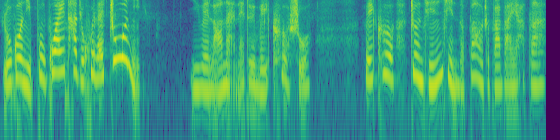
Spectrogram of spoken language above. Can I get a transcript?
如果你不乖，他就会来捉你。”一位老奶奶对维克说：“维克正紧紧地抱着巴巴雅嘎。”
